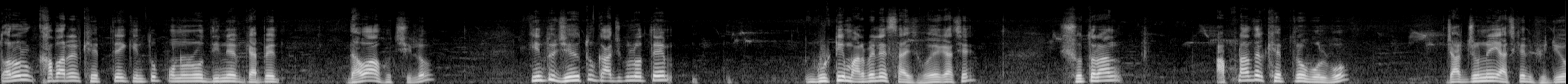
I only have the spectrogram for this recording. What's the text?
তরল খাবারের ক্ষেত্রে কিন্তু পনেরো দিনের গ্যাপে দেওয়া হচ্ছিল। কিন্তু যেহেতু গাছগুলোতে গুটি মার্বেলের সাইজ হয়ে গেছে, সুতরাং আপনাদের ক্ষেত্রেও বলব, যার জন্যই আজকের ভিডিও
